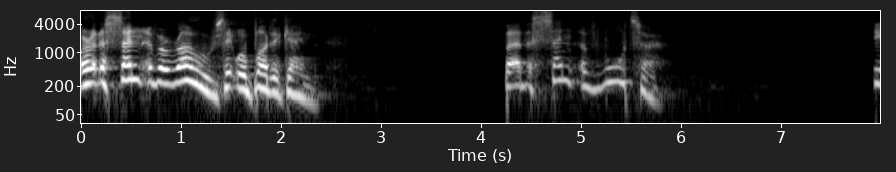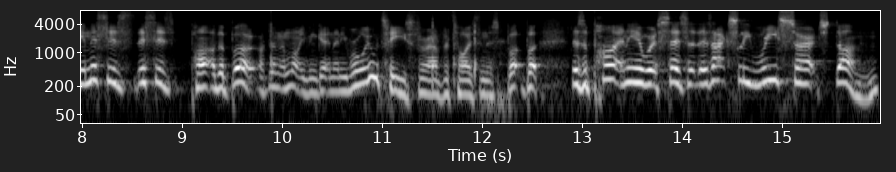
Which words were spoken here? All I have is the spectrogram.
or at the scent of a rose, it will bud again. But at the scent of water, and this is this is part of the book. I don't, I'm not even getting any royalties for advertising this book, but there's a part in here where it says that there's actually research done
